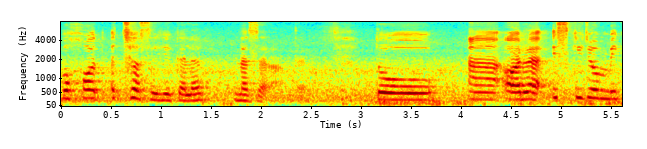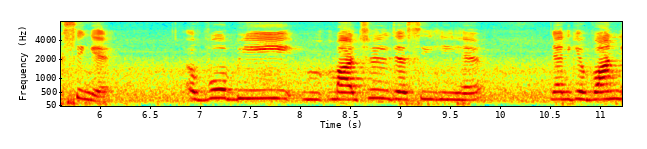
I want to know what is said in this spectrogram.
बहुत अच्छा से ये कलर नज़र आता है। तो और इसकी जो मिक्सिंग है, वो भी मार्शल जैसी ही है, यानी कि one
